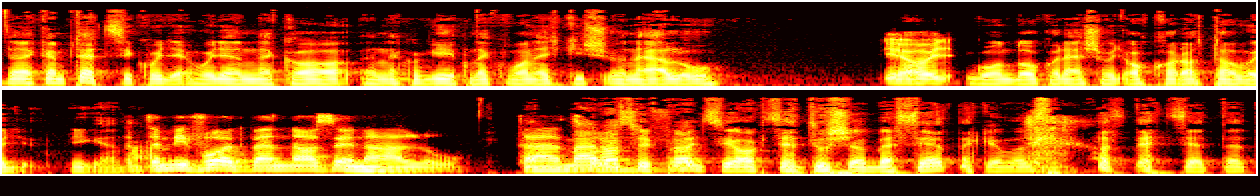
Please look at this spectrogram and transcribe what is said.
de nekem tetszik, hogy, hogy ennek, a, ennek a gépnek van egy kis önálló ja, hogy... gondolkodása, vagy akarata, vagy igen. De mi volt benne az önálló? Tehát, már hogy... az, hogy francia akcentussal beszélt, nekem az, az tetszett. Tehát,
